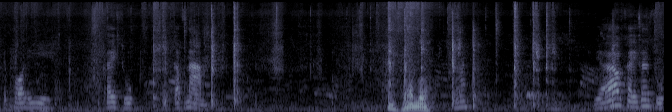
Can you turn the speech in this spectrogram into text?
แต่พอดีไข่สุกกับน้หอมเลยำนะเดี๋ยวไข่สั้นสุก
